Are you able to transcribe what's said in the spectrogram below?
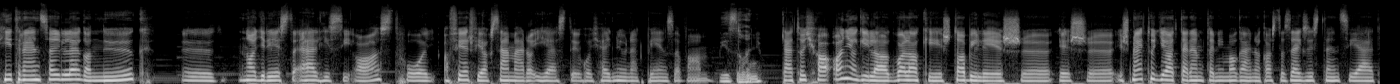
hitrendszerileg a nők ö, nagy részt elhiszi azt, hogy a férfiak számára ijesztő, hogyha egy nőnek pénze van. Bizony. Tehát, hogyha anyagilag valaki stabil és, és, és meg tudja teremteni magának azt az egzisztenciát,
